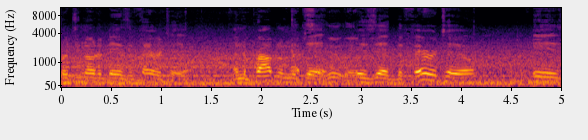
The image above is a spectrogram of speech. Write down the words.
But you know that there's a fairy tale, and the problem with Absolutely. that is that the fairy tale is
